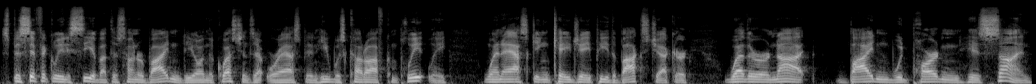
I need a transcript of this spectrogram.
specifically to see about this Hunter Biden deal and the questions that were asked, and he was cut off completely when asking KJP, the box checker, whether or not Biden would pardon his son.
